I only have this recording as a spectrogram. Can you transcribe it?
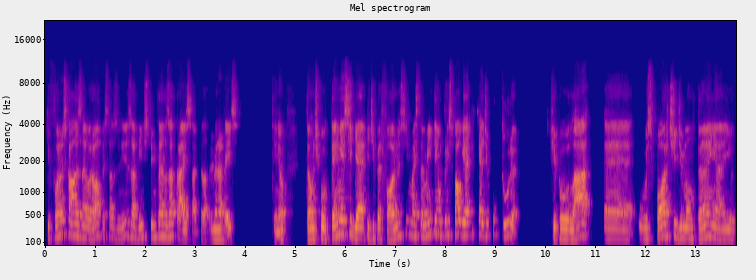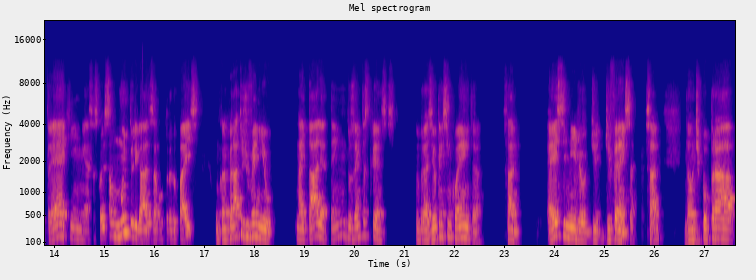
que foram escaladas na Europa, Estados Unidos, há 20, 30 anos atrás, sabe? Pela primeira vez. Entendeu? Então, tipo, tem esse gap de performance, mas também tem o principal gap que é de cultura. Tipo, lá é, o esporte de montanha e o trekking, essas coisas são muito ligadas à cultura do país. Um campeonato juvenil na Itália tem 200 crianças. No Brasil tem 50, sabe? É esse nível de diferença, sabe? Então, uhum. tipo, para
